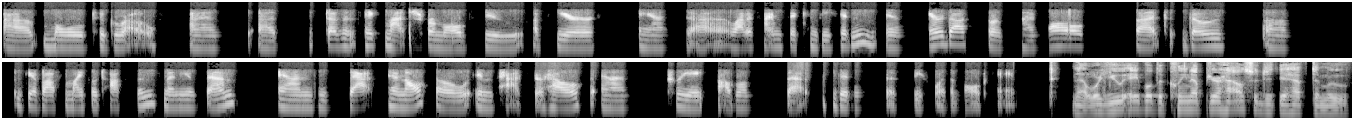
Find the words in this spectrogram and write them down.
uh, mold to grow. And uh, it doesn't take much for mold to appear. And uh, a lot of times it can be hidden in air ducts or behind walls. But those um, give off mycotoxins, many of them. And that can also impact your health and create problems that didn't exist before the mold came. Now, were you able to clean up your house or did you have to move?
